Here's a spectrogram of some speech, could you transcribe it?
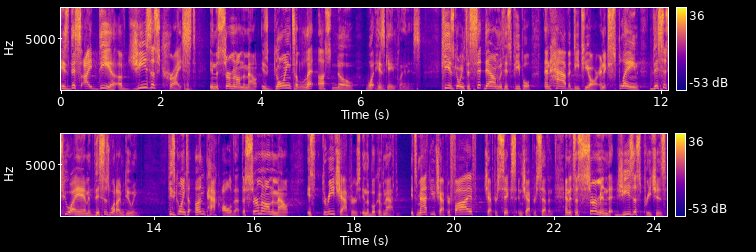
is this idea of Jesus Christ in the Sermon on the Mount is going to let us know what his game plan is. He is going to sit down with his people and have a DTR and explain this is who I am and this is what I'm doing. He's going to unpack all of that. The Sermon on the Mount is three chapters in the book of Matthew. It's Matthew chapter 5, chapter 6, and chapter 7. And it's a sermon that Jesus preaches.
